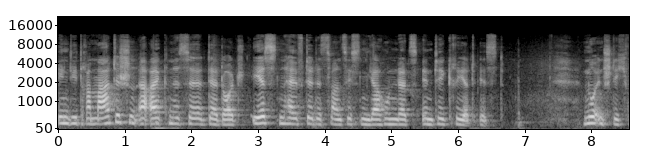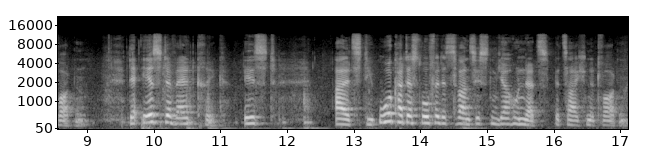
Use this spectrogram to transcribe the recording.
in die dramatischen Ereignisse der ersten Hälfte des 20. Jahrhunderts integriert ist. Nur in Stichworten. Der Erste Weltkrieg ist als die Urkatastrophe des 20. Jahrhunderts bezeichnet worden.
